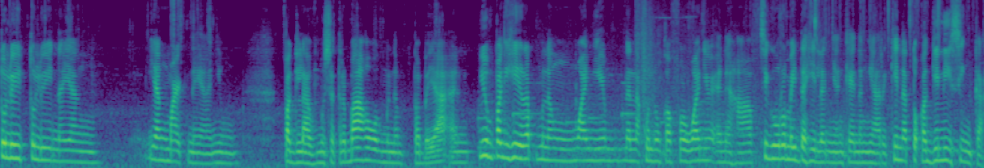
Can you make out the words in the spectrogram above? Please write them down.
tuloy-tuloy na yung, yung Mark na yan, yung pag-love mo sa trabaho, huwag mo nang pabayaan. Yung paghihirap mo ng one year, na nakulong ka for one year and a half, siguro may dahilan yan kaya nangyari. Kinato ka, ginising ka.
